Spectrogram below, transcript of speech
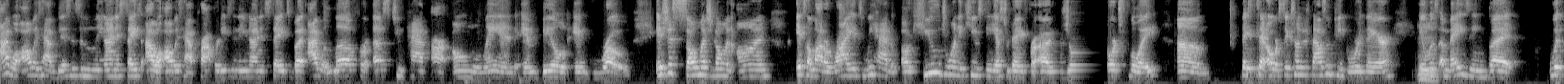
I will always have business in the United States. I will always have properties in the United States, but I would love for us to have our own land and build and grow. It's just so much going on. It's a lot of riots. We had a huge one in Houston yesterday for uh, George Floyd. Um, they said over 600,000 people were there. Mm. It was amazing, but with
